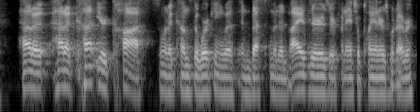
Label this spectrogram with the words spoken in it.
how to how to cut your costs when it comes to working with investment advisors or financial planners, whatever.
